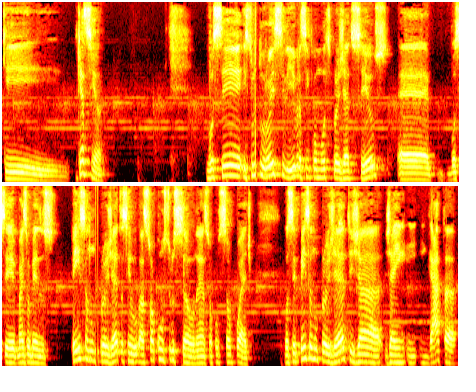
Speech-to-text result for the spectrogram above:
que que assim, ó, você estruturou esse livro, assim como outros projetos seus. É, você mais ou menos pensa num projeto, assim, a sua construção, né, a sua construção poética. Você pensa num projeto e já já engata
